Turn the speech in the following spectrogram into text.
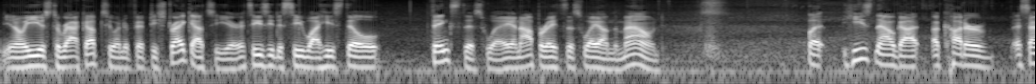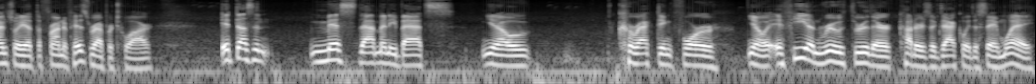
You know, he used to rack up 250 strikeouts a year. It's easy to see why he still thinks this way and operates this way on the mound. But he's now got a cutter essentially at the front of his repertoire. It doesn't miss that many bats, you know, correcting for, you know, if he and Ryu threw their cutters exactly the same way,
